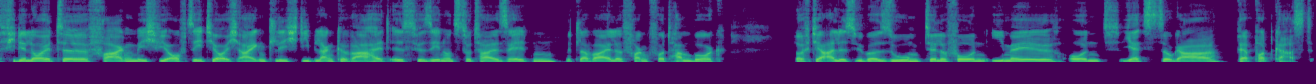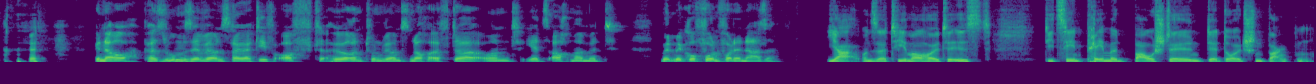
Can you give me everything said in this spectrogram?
Viele Leute fragen mich, wie oft seht ihr euch eigentlich? Die blanke Wahrheit ist, wir sehen uns total selten. Mittlerweile Frankfurt, Hamburg läuft ja alles über Zoom, Telefon, E-Mail und jetzt sogar per Podcast. genau, per Zoom sehen wir uns relativ oft, hören tun wir uns noch öfter und jetzt auch mal mit, mit Mikrofon vor der Nase. Ja, unser Thema heute ist die zehn Payment-Baustellen der deutschen Banken.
